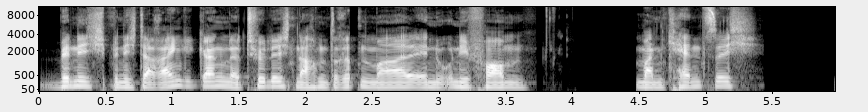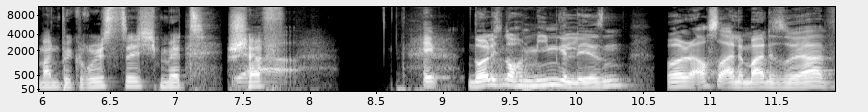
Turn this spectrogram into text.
bin, ich, bin ich da reingegangen, natürlich nach dem dritten Mal in Uniform. Man kennt sich, man begrüßt sich mit Chef. Ja. Ey, neulich noch ein Meme gelesen, wo dann auch so eine meinte, so, ja,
